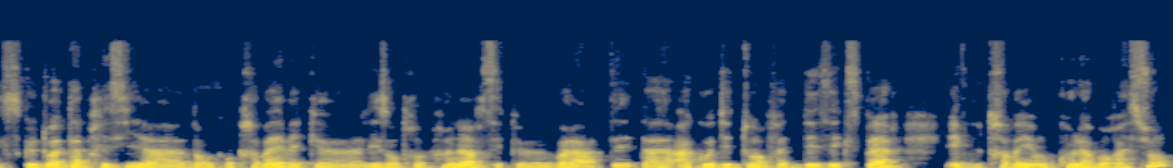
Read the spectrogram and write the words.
ce que toi t'apprécies euh, dans ton travail avec euh, les entrepreneurs, c'est que voilà, t'es, t'as à côté de toi en fait des experts et vous travaillez en collaboration.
